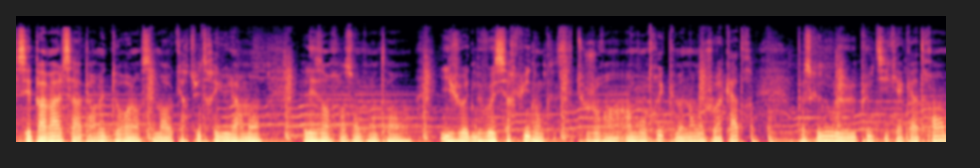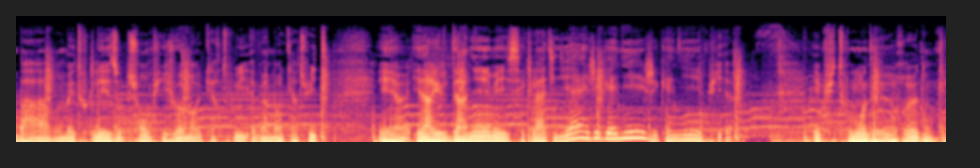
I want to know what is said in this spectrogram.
c'est pas mal, ça va permettre de relancer Mario Kart 8 régulièrement. Les enfants sont contents, ils jouent à de nouveaux circuits, donc c'est toujours un, bon truc. Puis maintenant, on joue à 4, parce que nous, le, plus petit qui a 4 ans, bah, on met toutes les options, puis il joue à Mario Kart 8. Euh, Mario Kart 8 et euh, il arrive le dernier, mais il s'éclate, il dit hey, j'ai gagné, j'ai gagné, et puis, euh, et puis tout le monde est heureux, donc,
